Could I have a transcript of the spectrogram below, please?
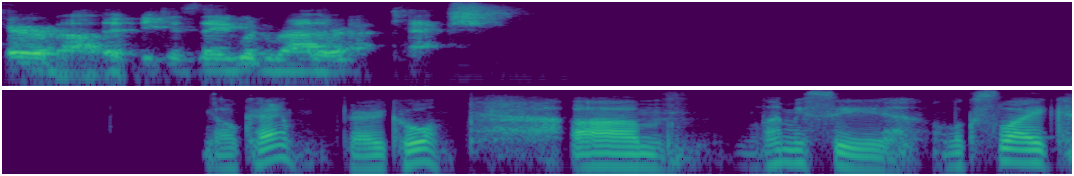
care about it because they would rather have cash. Okay, very cool. Um, let me see. Looks like.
